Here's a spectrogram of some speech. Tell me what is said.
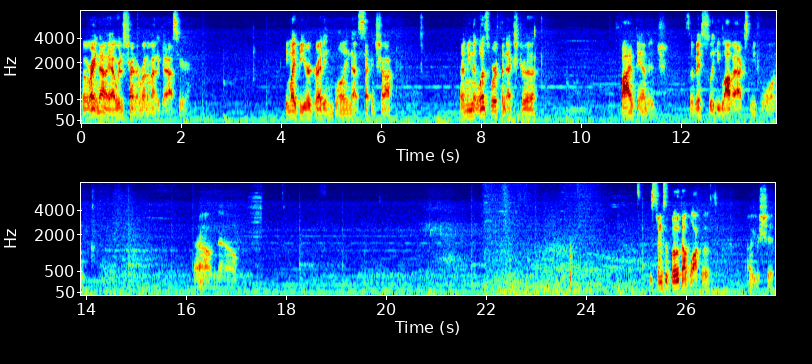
But right now, yeah, we're just trying to run him out of gas here. He might be regretting blowing that second shock. I mean, it was worth an extra 5 damage. So basically, he lava axed me for one. Oh no. He swings with both, I'll block both. I don't give a shit.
